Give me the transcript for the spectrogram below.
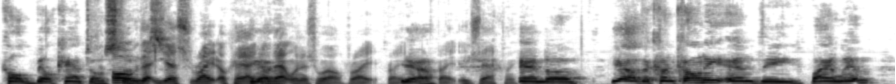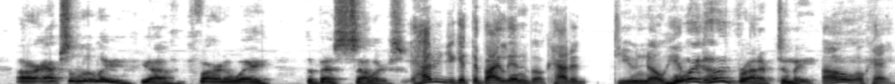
called bel canto studies. Oh, that yes, right. Okay, I yeah. know that one as well. Right, right. Yeah, right. Exactly. And uh, yeah, the Concone and the Bai Lin are absolutely yeah far and away the best sellers. How did you get the Bai Lin book? How did do you know him? Boyd Hood brought it to me. Oh, okay.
